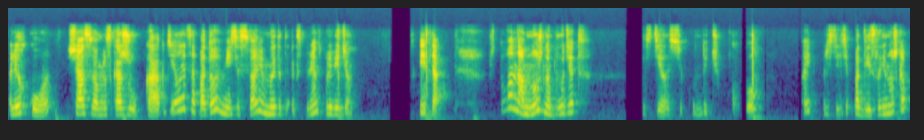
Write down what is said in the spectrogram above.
легко. Сейчас вам расскажу, как делается, а потом вместе с вами мы этот эксперимент проведем. Итак, что нам нужно будет сделать? Секундочку. Ай, простите, подвисло немножко.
